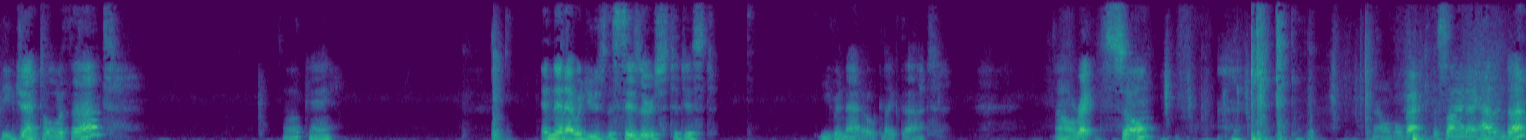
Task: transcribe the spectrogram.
be gentle with that. Okay. And then I would use the scissors to just even that out like that. All right, so now I'll go back to the side I haven't done.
